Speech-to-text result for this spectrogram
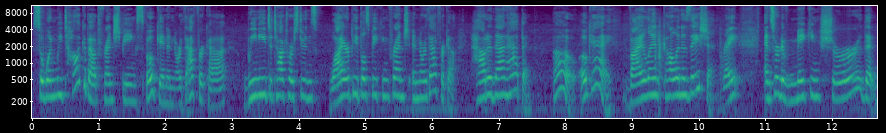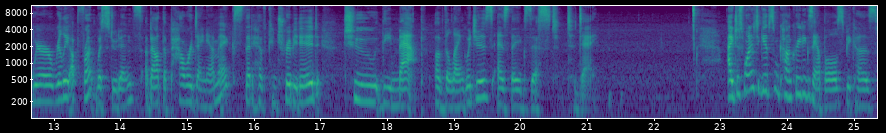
so when we talk about French being spoken in North Africa, we need to talk to our students, why are people speaking French in North Africa? How did that happen? Oh, okay. Violent colonization, right? And sort of making sure that we're really upfront with students about the power dynamics that have contributed to the map of the languages as they exist today. I just wanted to give some concrete examples because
